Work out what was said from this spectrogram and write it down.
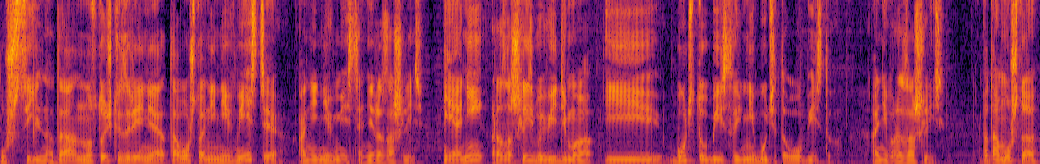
уж сильно, да, но с точки зрения того, что они не вместе, они не вместе, они разошлись. И они разошлись бы, видимо, и будь это убийство, и не будь этого убийства, они бы разошлись. Потому что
